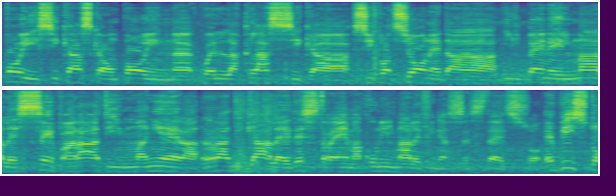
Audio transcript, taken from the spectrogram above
poi si casca un po' in quella classica situazione da il bene e il male separati in maniera radicale ed estrema, con il male fine a se stesso. E visto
